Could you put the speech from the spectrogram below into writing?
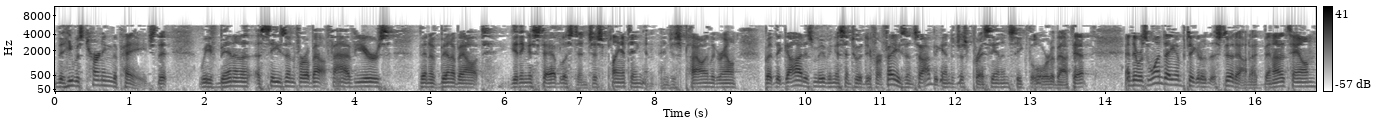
that he was turning the page, that we've been in a, a, season for about five years, then have been about getting established and just planting and, and just plowing the ground, but that God is moving us into a different phase. And so I began to just press in and seek the Lord about that. And there was one day in particular that stood out. I'd been out of town,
